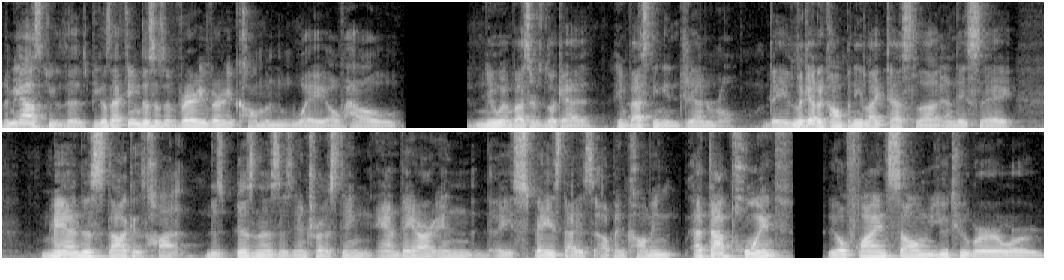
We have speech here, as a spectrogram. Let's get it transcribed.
Let me ask you this because I think this is a very very common way of how new investors look at investing in general. They look at a company like Tesla and they say, "Man, this stock is hot this business is interesting and they are in a space that is up and coming, at that point, you'll find some YouTuber or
